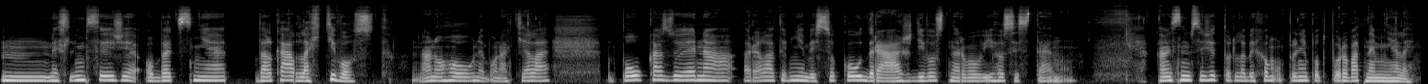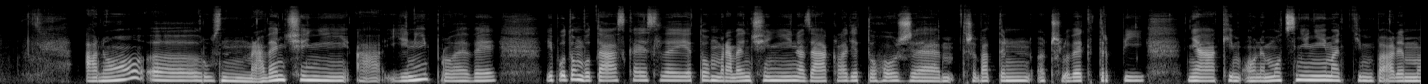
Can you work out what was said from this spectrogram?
Mm, myslím si, že obecně velká lehtivost na nohou nebo na těle poukazuje na relativně vysokou dráždivost nervového systému. A myslím si, že tohle bychom úplně podporovat neměli. Ano, eh, různé mravenčení a jiný projevy. Je potom otázka, jestli je to mravenčení na základě toho, že třeba ten člověk trpí nějakým onemocněním a tím pádem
